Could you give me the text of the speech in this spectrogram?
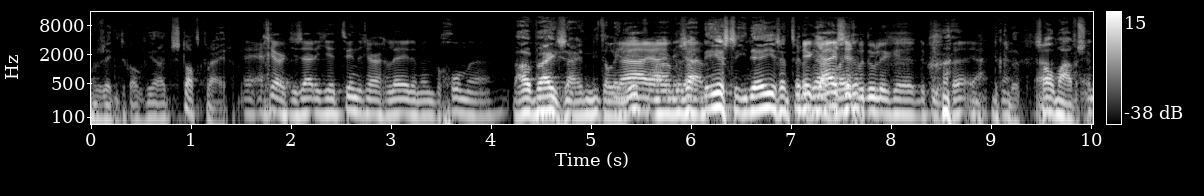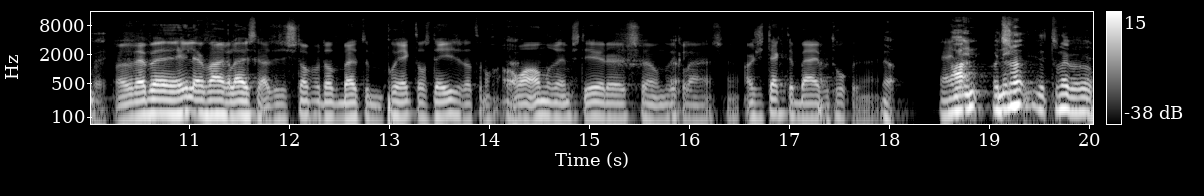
dan zeker natuurlijk ook weer uit de stad krijgen. En Eh, Gert, je zei dat je 20 jaar geleden bent begonnen. Nou, wij zijn niet alleen Ja, ik, ja, maar we ja. zijn, de eerste ideeën zijn 20 Wanneer jaar jij zegt geleden. bedoel ik eh, de club, hè? Ja. De club. Maar we hebben hele ervaren luisteraars. Dus je snapt dat bij een project als deze, dat er nog allemaal andere investeerders, eh, ontwikkelaars, eh, architecten bij betrokken zijn. In- een- toen hebben we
